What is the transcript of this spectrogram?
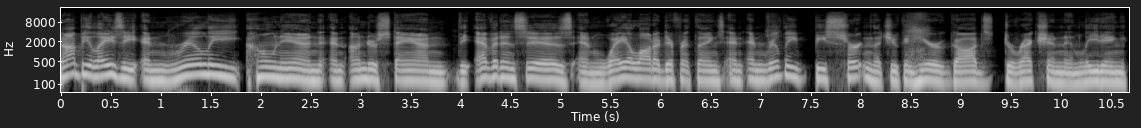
not be lazy and really hone in and understand the evidences and weigh a lot of different things and and really be certain that you can hear God's direction and leading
